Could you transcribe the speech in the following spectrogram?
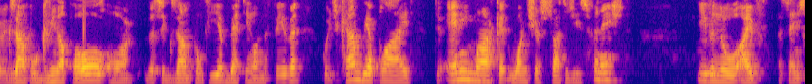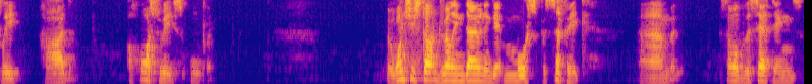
for example, green up all, or this example here, betting on the favourite, which can be applied to any market once your strategy is finished, even though I've essentially had a horse race open. But once you start drilling down and get more specific, um, some of the settings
